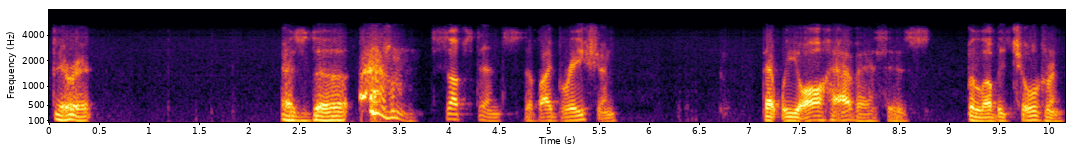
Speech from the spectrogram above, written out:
spirit, as the substance, the vibration that we all have as His beloved children.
